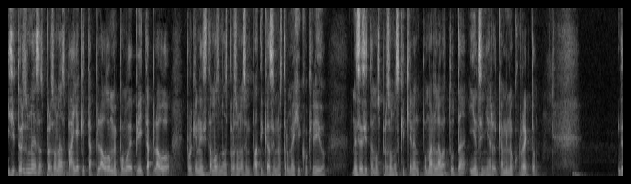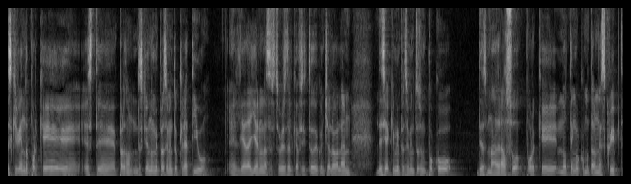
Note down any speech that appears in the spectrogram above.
Y si tú eres una de esas personas, vaya que te aplaudo, me pongo de pie y te aplaudo, porque necesitamos más personas empáticas en nuestro México querido. Necesitamos personas que quieran tomar la batuta y enseñar el camino correcto. Describiendo por qué, este, perdón, describiendo mi pensamiento creativo el día de ayer en las stories del cafecito de Conchalo Balán, decía que mi pensamiento es un poco desmadrazo porque no tengo como tal un script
